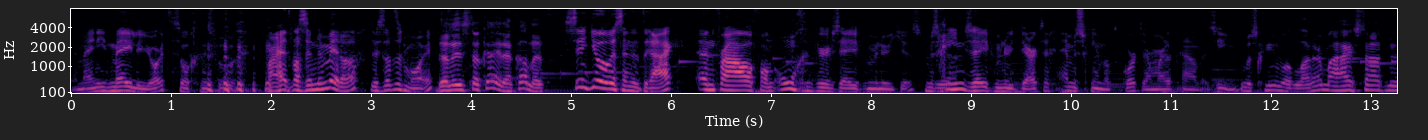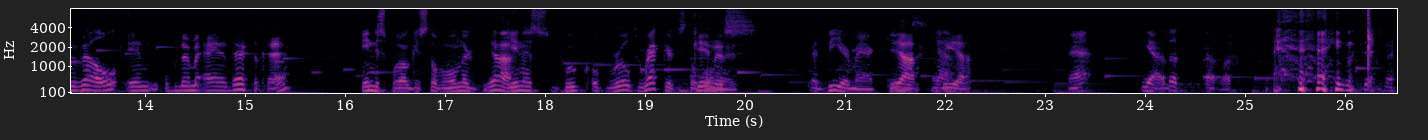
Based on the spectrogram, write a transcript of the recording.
En mij niet mailen, Jort, s ochtends vroeg. maar het was in de middag, dus dat is mooi. Dan is het oké, dan kan het. Sint Joris en de Draak. Een verhaal van ongeveer 7 minuutjes. Misschien 7 minuten 30 en misschien wat korter, maar dat gaan we zien. Misschien wat langer, maar hij staat nu wel in, op nummer 31, hè? In de sprookjes top 100 Ja. Guinness Book of World Records top Guinness. 100. Het biermerk Guinness. ja. ja. Ja, ja dat... Oh, wacht. ik moet even...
